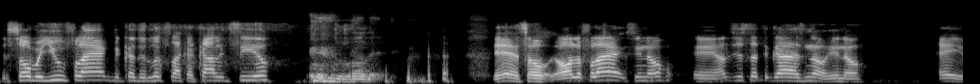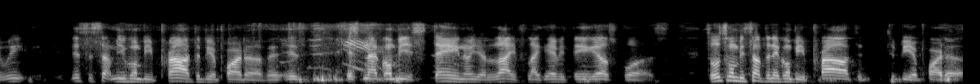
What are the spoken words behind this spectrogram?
the Sober U flag because it looks like a college seal. Love it. Yeah, so all the flags, you know, and I'll just let the guys know, you know, hey, we this is something you're gonna be proud to be a part of. It, it's it's not gonna be a stain on your life like everything else was. So it's gonna be something they're gonna be proud to, to be a part of.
